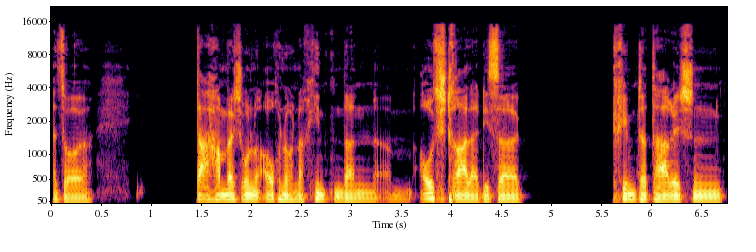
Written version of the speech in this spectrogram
Also, da haben wir schon auch noch nach hinten dann ähm, Ausstrahler dieser krimtatarischen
